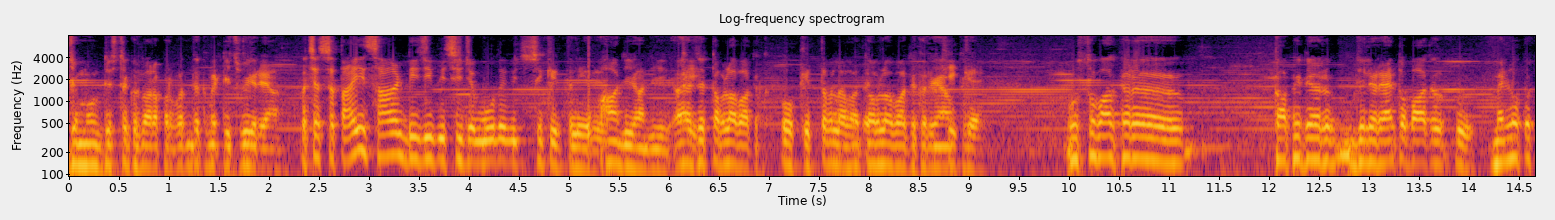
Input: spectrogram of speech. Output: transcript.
ਜੰਮੂ ਡਿਸਟ੍ਰਿਕਟ ਗੁਰਦੁਆਰਾ ਪ੍ਰਬੰਧਕ ਕਮੇਟੀ ਚ ਵੀ ਰਿਹਾ। ਅੱਛਾ 27 ਸਾਲ ਡੀਜੀਪੀਸੀ ਜੰਮੂ ਦੇ ਵਿੱਚ ਤੁਸੀਂ ਕੀਰਤਨੀ ਰਹੇ। ਹਾਂਜੀ ਹਾਂਜੀ। ਐਜ਼ ਅ ਤਬਲਾ ਵਾਦਕ। ਓਕੇ ਤਬਲਾ ਵਾਦਕ। ਤਬਲਾ ਵਾਦਕ ਰਿਹਾ ਠੀਕ ਹੈ। ਉਸ ਤੋਂ ਬਾਅਦ ਫਿਰ ਕਾਫੀ ਦੇਰ ਜ਼ਿਲ੍ਹੇ ਰਹਿਣ ਤੋਂ ਬਾਅਦ ਮੈਨੂੰ ਕੁਝ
